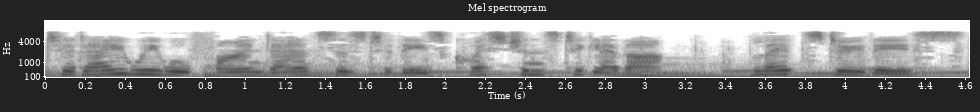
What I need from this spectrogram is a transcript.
Today we will find answers to these questions together. Let's do this.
